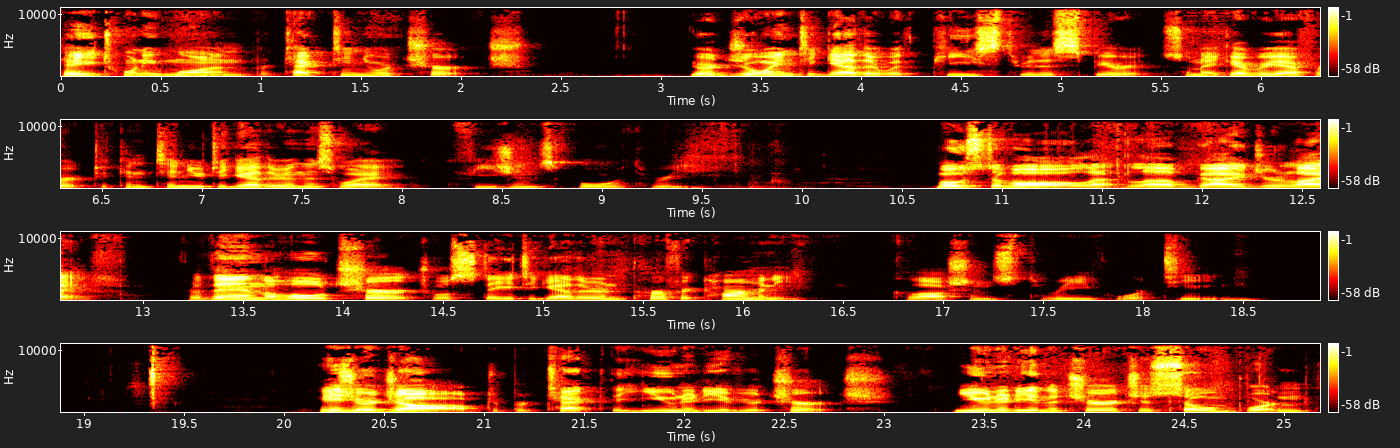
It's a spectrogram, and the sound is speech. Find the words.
Day 21 Protecting Your Church. You are joined together with peace through the Spirit, so make every effort to continue together in this way. Ephesians 4 3. Most of all, let love guide your life, for then the whole church will stay together in perfect harmony. Colossians 3:14. It is your job to protect the unity of your church. Unity in the church is so important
